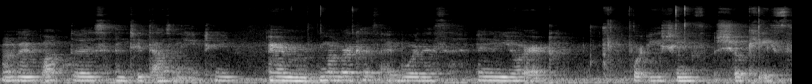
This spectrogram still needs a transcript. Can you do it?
And I bought this in 2018. I remember because I wore this in New York for Yixing's showcase.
